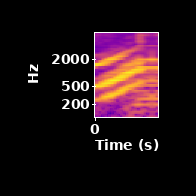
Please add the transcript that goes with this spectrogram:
What?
